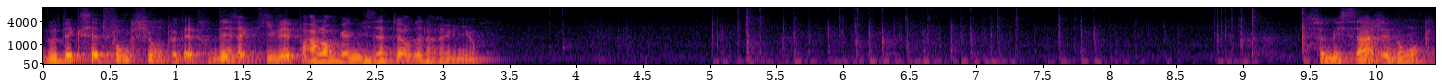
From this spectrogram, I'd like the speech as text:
Notez que cette fonction peut être désactivée par l'organisateur de la réunion. Ce message est donc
